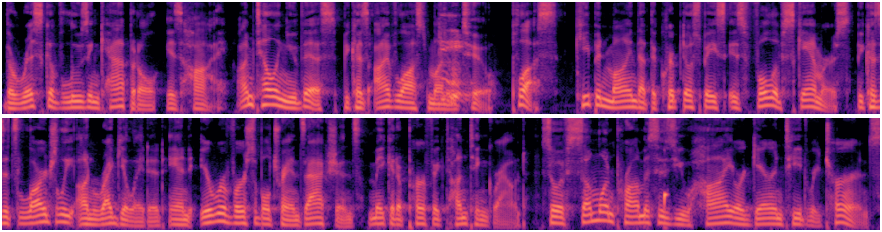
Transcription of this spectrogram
the risk of losing capital is high. I'm telling you this because I've lost money too. Plus, Keep in mind that the crypto space is full of scammers because it's largely unregulated and irreversible transactions make it a perfect hunting ground. So if someone promises you high or guaranteed returns,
